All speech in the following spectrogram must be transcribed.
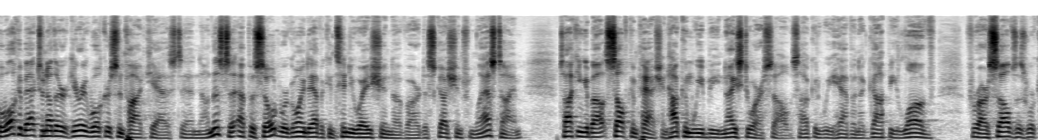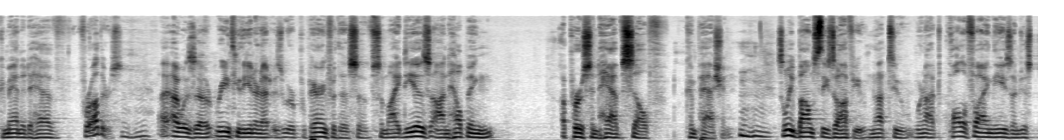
Well, welcome back to another Gary Wilkerson podcast. And on this episode, we're going to have a continuation of our discussion from last time, talking about self compassion. How can we be nice to ourselves? How can we have an agape love for ourselves as we're commanded to have for others? Mm-hmm. I, I, was uh, reading through the internet as we were preparing for this of some ideas on helping a person have self compassion. Mm-hmm. So let me bounce these off you. Not to, we're not qualifying these. I'm just,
